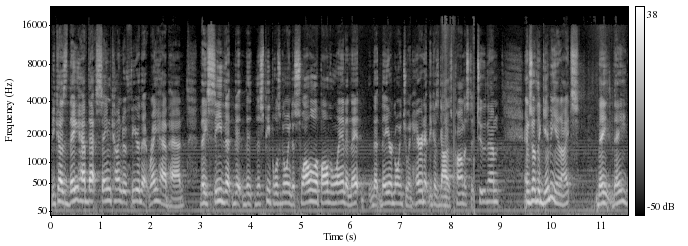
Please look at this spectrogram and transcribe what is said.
because they have that same kind of fear that Rahab had. They see that, this people is going to swallow up all the land and they, that they are going to inherit it because God has promised it to them. And so the Gibeonites, they, they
